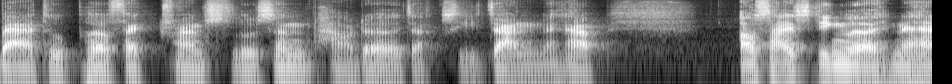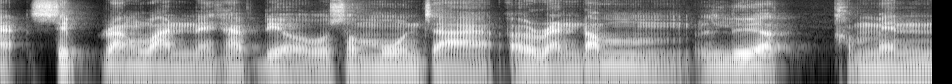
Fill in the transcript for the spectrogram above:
Bare to Perfect Translucent Powder จากศรีจันทร์นะครับ เอาไซส์จริงเลยนะฮะสิบรางวัลนะครับ เดี๋ยวสมมูลจะ random เลือกคอมเมนต์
